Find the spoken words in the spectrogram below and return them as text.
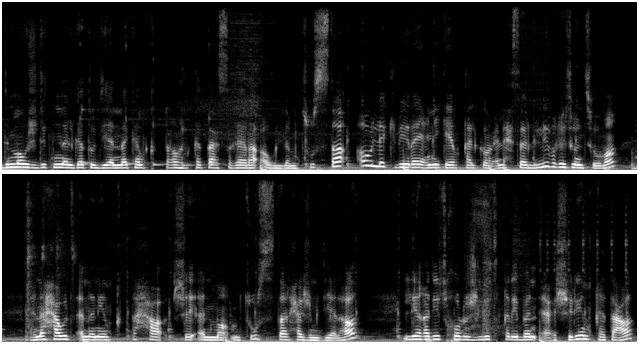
بعد ما وجدت لنا الكاطو ديالنا كنقطعوه لقطع صغيرة اولا متوسطة اولا كبيرة يعني كيبقى لكم على حسب اللي بغيتو نتوما. هنا حاولت أنني نقطعها شيئا ما متوسطة الحجم ديالها اللي غادي تخرج لي تقريبا 20 قطعة.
